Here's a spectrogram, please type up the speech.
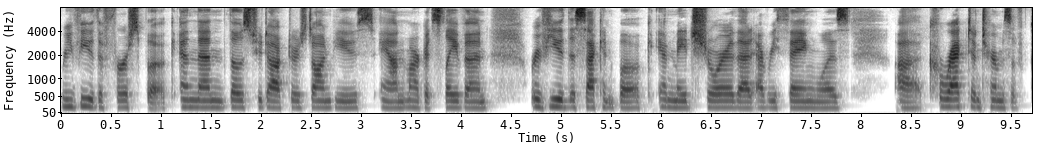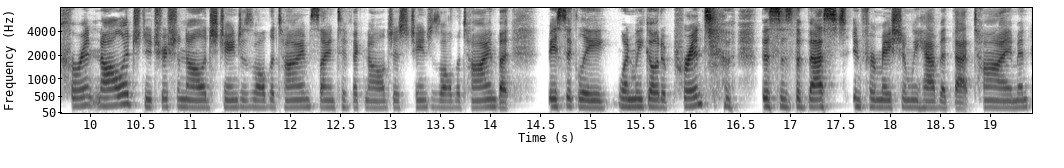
review the first book. And then those two doctors, Dawn Buse and Margaret Slavin, reviewed the second book and made sure that everything was uh, correct in terms of current knowledge. Nutrition knowledge changes all the time, scientific knowledge just changes all the time. But basically, when we go to print, this is the best information we have at that time. And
